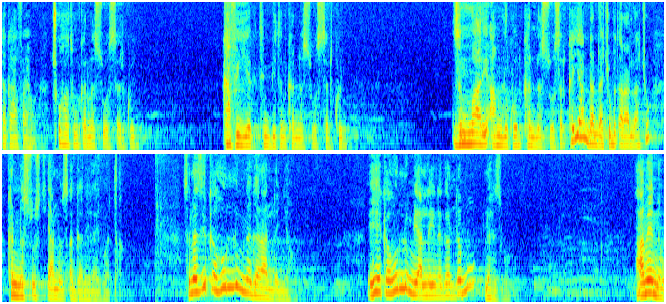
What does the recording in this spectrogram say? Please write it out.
ተካፋይ ሆን ጩኸቱን ከነሱ ወሰድኩኝ። ከፍዬ ትንቢትን ከነሱ ወሰድኩኝ። ዝማሬ አምልኮን ከነሱ ወሰድ ከእያንዳንዳቸው ብጠራላችሁ ከነሱ ውስጥ ያለው ጸጋ እኔ ላይ ወጣ። ስለዚህ ከሁሉም ነገር አለኝ። ይሄ ከሁሉም ያለኝ ነገር ደግሞ ለህዝቡ ነው። አሜን ነው።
